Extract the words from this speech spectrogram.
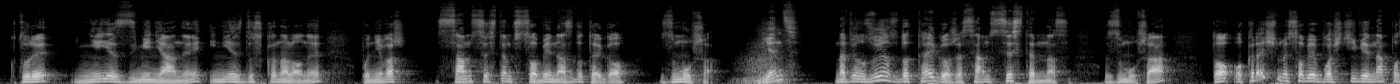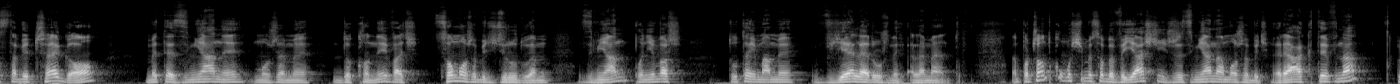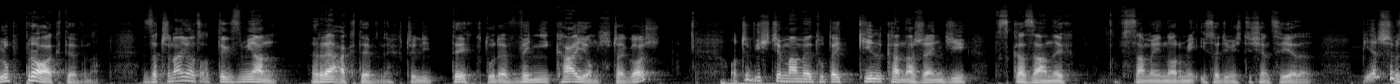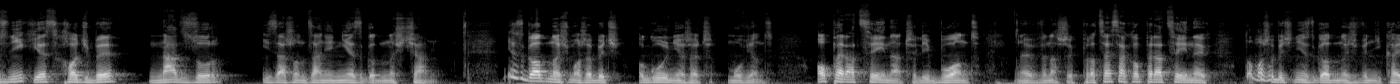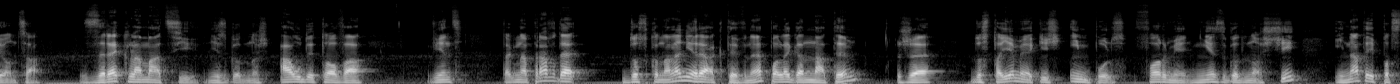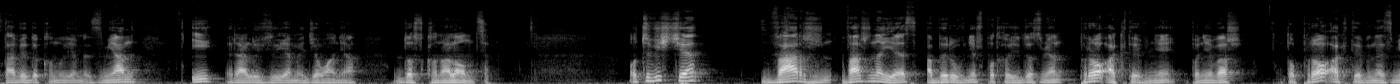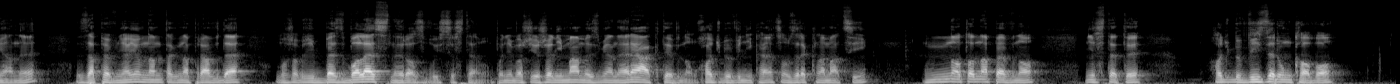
który nie jest zmieniany i nie jest doskonalony, ponieważ sam system w sobie nas do tego zmusza. Więc nawiązując do tego, że sam system nas zmusza, to określmy sobie właściwie na podstawie czego my te zmiany możemy dokonywać, co może być źródłem zmian, ponieważ tutaj mamy wiele różnych elementów. Na początku musimy sobie wyjaśnić, że zmiana może być reaktywna lub proaktywna. Zaczynając od tych zmian reaktywnych, czyli tych, które wynikają z czegoś, oczywiście mamy tutaj kilka narzędzi wskazanych w samej normie ISO 9001. Pierwszym z nich jest choćby nadzór i zarządzanie niezgodnościami. Niezgodność może być ogólnie rzecz mówiąc operacyjna, czyli błąd w naszych procesach operacyjnych. To może być niezgodność wynikająca z reklamacji, niezgodność audytowa, Więc tak naprawdę doskonalenie reaktywne polega na tym, że dostajemy jakiś impuls w formie niezgodności i na tej podstawie dokonujemy zmian i realizujemy działania doskonalące. Oczywiście ważne jest, aby również podchodzić do zmian proaktywnie, ponieważ to proaktywne zmiany zapewniają nam tak naprawdę, można powiedzieć, bezbolesny rozwój systemu, ponieważ jeżeli mamy zmianę reaktywną, choćby wynikającą z reklamacji, no to na pewno niestety, choćby wizerunkowo,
